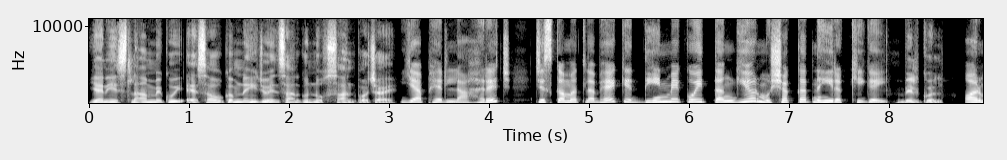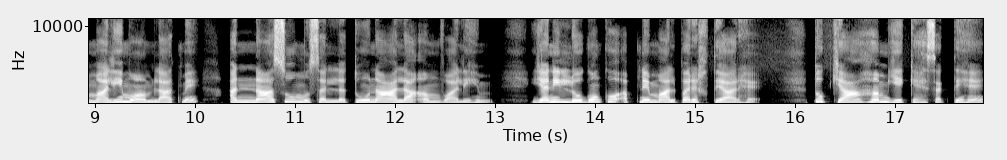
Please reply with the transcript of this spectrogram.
یعنی اسلام میں کوئی ایسا حکم نہیں جو انسان کو نقصان پہنچائے۔ یا پھر لاہرج جس کا مطلب ہے کہ دین میں کوئی تنگی اور مشقت نہیں رکھی گئی۔ بالکل۔ اور مالی معاملات میں اناسو مسلطون اعلی اموالہم۔ یعنی لوگوں کو اپنے مال پر اختیار ہے۔ تو کیا ہم یہ کہہ سکتے ہیں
